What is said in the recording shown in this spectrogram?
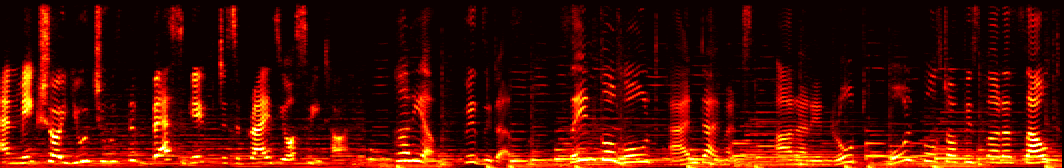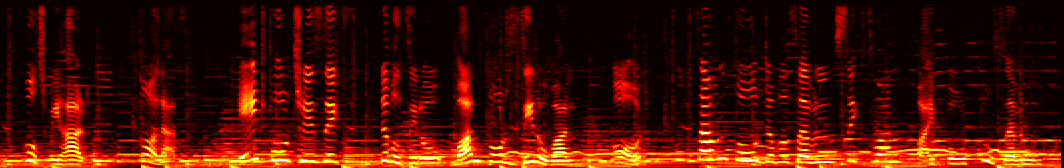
and make sure you choose the best gift to surprise your sweetheart. Hurry up, visit us. Senko Gold and Diamonds, RRN Road, Old Post Office Para South, Coach Bihar. Call us 8436 001401 or Seven four double seven six one five four two seven.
